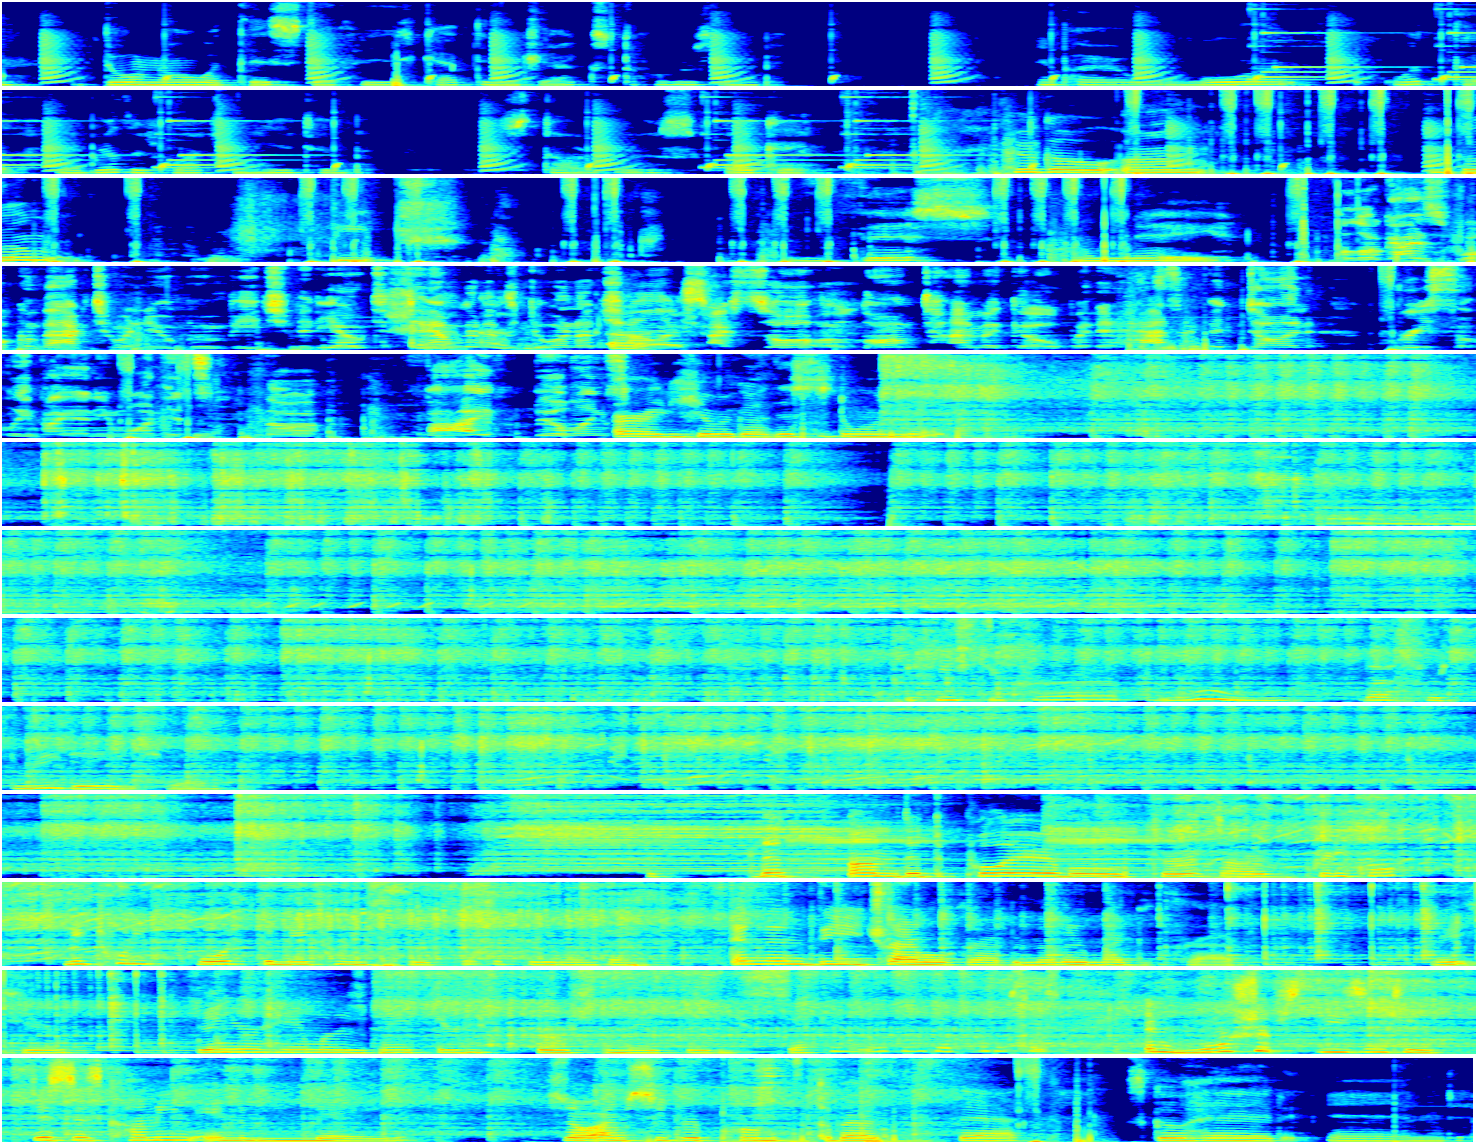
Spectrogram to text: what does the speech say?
don't know what this stuff is. Captain Jack Stars Empire War. What the? My brother's watching YouTube. Star Wars. Okay. Here we go. Um, Boom Beach. This May. Hello guys, welcome back to a new Boom Beach video. Today I'm gonna be doing a challenge I saw a long time ago, but it hasn't been done recently by anyone. It's the five billings. Alrighty, here we go. This is the one that. Hasty crab. Ooh, That's for three days, wow. The um the deployable turrets are pretty cool. May 24th to May 26th. That's a pretty long time. And then the tribal crab, another mega crab, right here. Then your hammer is May 31st to May 32nd. I think that's what it says. And Warship Season 2 just is coming in May. So I'm super pumped about that. Let's go ahead and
